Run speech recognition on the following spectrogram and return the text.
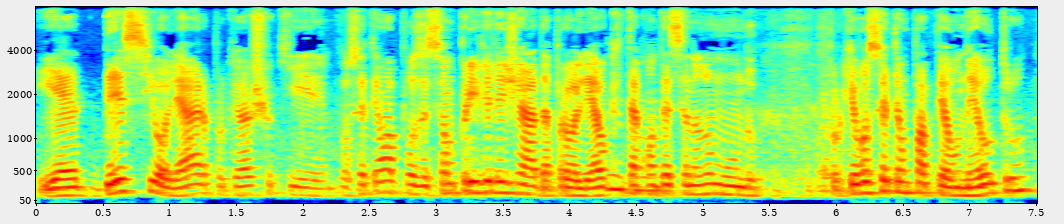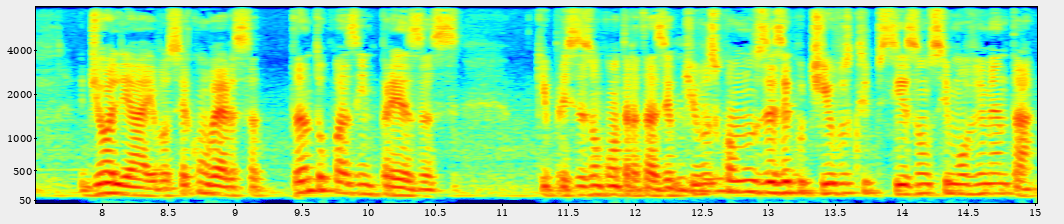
E é desse olhar, porque eu acho que você tem uma posição privilegiada para olhar o que está uhum. acontecendo no mundo. Porque você tem um papel neutro de olhar e você conversa tanto com as empresas que precisam contratar executivos, uhum. como os executivos que precisam se movimentar.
